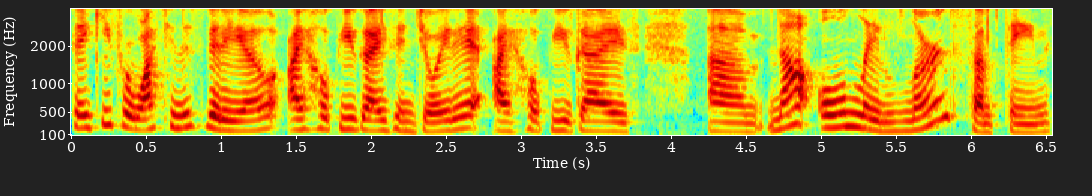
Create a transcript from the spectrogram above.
Thank you for watching this video. I hope you guys enjoyed it. I hope you guys um, not only learned something,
